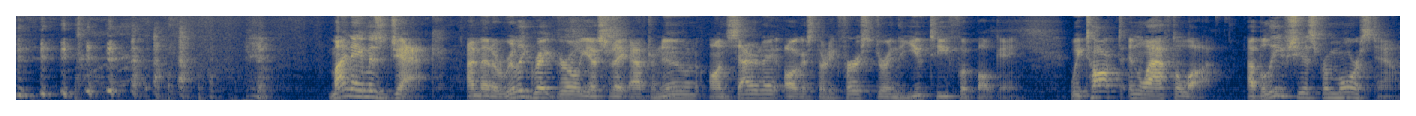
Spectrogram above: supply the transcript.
My name is Jack. I met a really great girl yesterday afternoon on Saturday, August 31st during the UT football game. We talked and laughed a lot. I believe she is from Morristown.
